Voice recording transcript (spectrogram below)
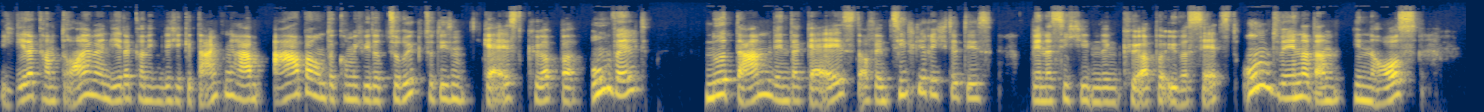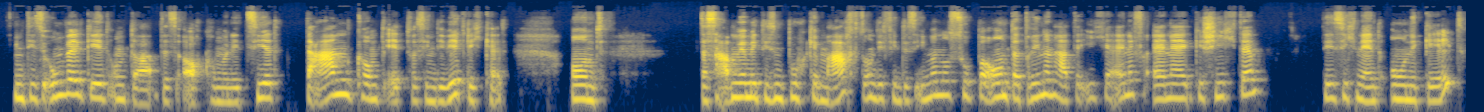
jeder kann träumen, jeder kann irgendwelche Gedanken haben, aber, und da komme ich wieder zurück zu diesem Geist, Körper, Umwelt, nur dann, wenn der Geist auf ein Ziel gerichtet ist, wenn er sich in den Körper übersetzt und wenn er dann hinaus in diese Umwelt geht und da das auch kommuniziert, dann kommt etwas in die Wirklichkeit. Und das haben wir mit diesem Buch gemacht und ich finde es immer noch super. Und da drinnen hatte ich ja eine, eine Geschichte, die sich nennt Ohne Geld.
